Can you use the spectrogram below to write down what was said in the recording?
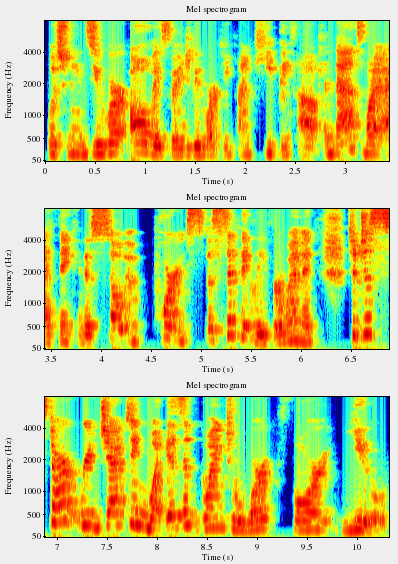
which means you are always going to be working on keeping up. And that's why I think it is so important, specifically for women, to just start rejecting what isn't going to work for you.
